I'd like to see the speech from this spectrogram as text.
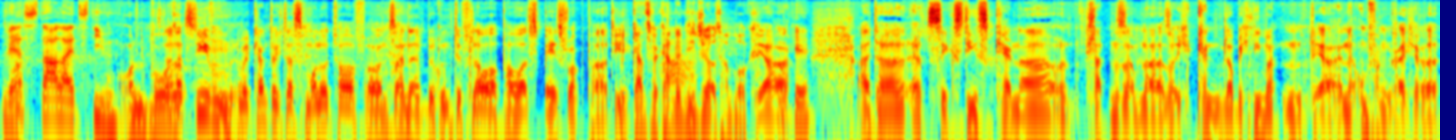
Wer ist Starlight Steven? Und wo Starlight so, Steven, bekannt durch das Molotow und seine berühmte Flower Power Space Rock Party. Ganz bekannter DJ aus Hamburg. Ja, Okay. alter äh, 60s-Kenner und Plattensammler. Also ich kenne, glaube ich, niemanden, der eine umfangreichere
